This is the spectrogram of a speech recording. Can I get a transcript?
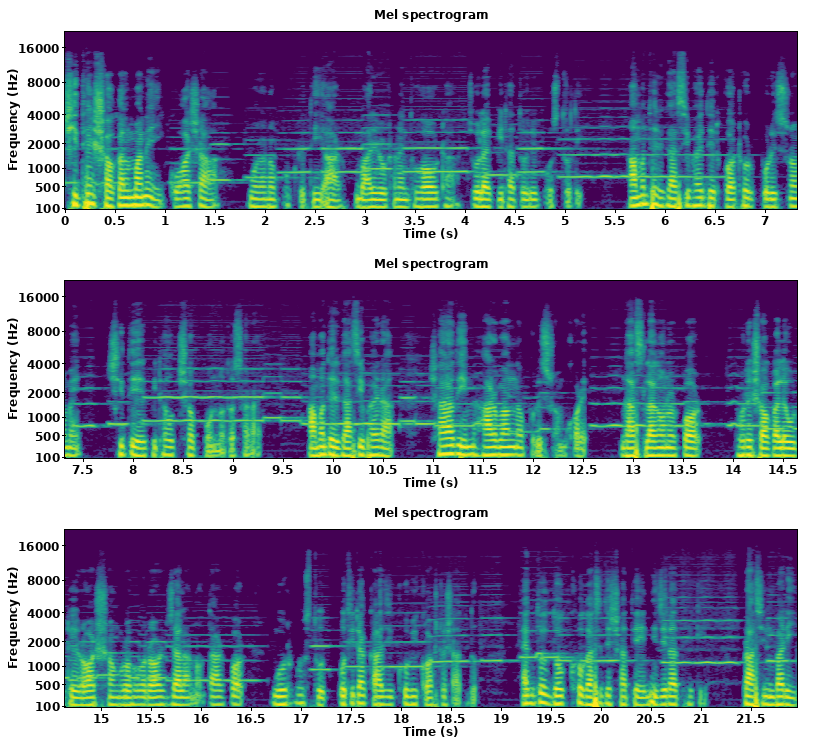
শীতের সকাল মানেই কুয়াশা, মোড়ানো প্রকৃতি আর বাড়ির উঠানে ধোয়া ওঠা, চুলায় পিঠা তৈরির প্রস্তুতি। আমাদের গাছি ভাইদের কঠোর পরিশ্রমে শীতের পিঠা উৎসব পূর্ণতা ছাড়ায়। আমাদের গাছি ভাইরা সারাদিন হাড়ভাঙ্গা পরিশ্রম করে। গাছ লাগানোর পর ভোরে সকালে উঠে রস সংগ্রহ, রস জ্বালানো, তারপর গুড় প্রস্তুত, প্রতিটা কাজই খুবই কষ্টসাধ্য। একদল দক্ষ গাছিদের সাথে নিজেরা থেকে প্রাচীন বাড়ি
